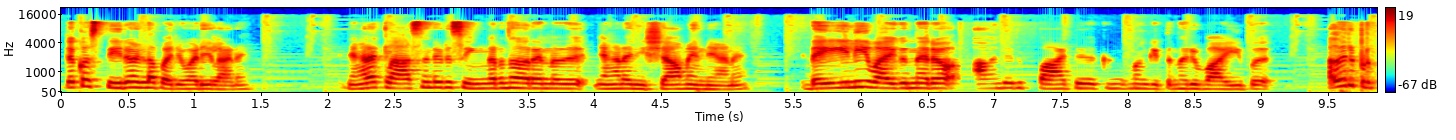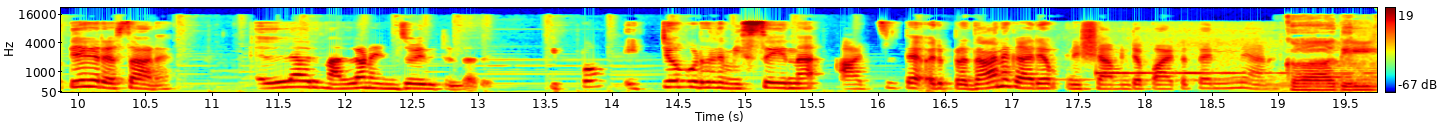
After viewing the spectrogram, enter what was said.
ഇതൊക്കെ സ്ഥിരമുള്ള പരിപാടികളാണ്. ഞങ്ങളുടെ ക്ലാസ്സിന്റെ ഒരു സിംഗർ എന്ന് പറയുന്നത് ഞങ്ങളുടെ നിഷാം തന്നെയാണ്. ഡെയിലി വൈകുന്നേരം അവന്റെ ഒരു പാട്ട് കേൾക്കുമ്പം കിട്ടുന്ന ഒരു വൈബ് അതൊരു പ്രത്യേക രസമാണ് എല്ലാവരും നല്ലോണം എൻജോയ് ചെയ്തിട്ടുണ്ട് അത്. ഇപ്പം ഏറ്റവും കൂടുതൽ മിസ് ചെയ്യുന്ന ആർട്സിലത്തെ ഒരു പ്രധാന കാര്യം നിഷാമിന്റെ പാട്ട് തന്നെയാണ്. കാതിൽ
